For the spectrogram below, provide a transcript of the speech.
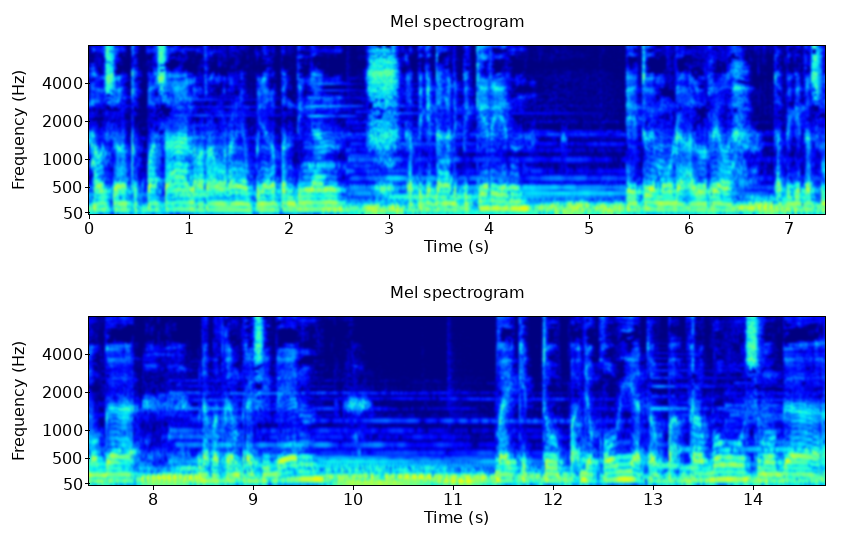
haus dengan kekuasaan orang-orang yang punya kepentingan tapi kita nggak dipikirin ya itu emang udah alurnya lah tapi kita semoga mendapatkan presiden baik itu Pak Jokowi atau Pak Prabowo semoga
